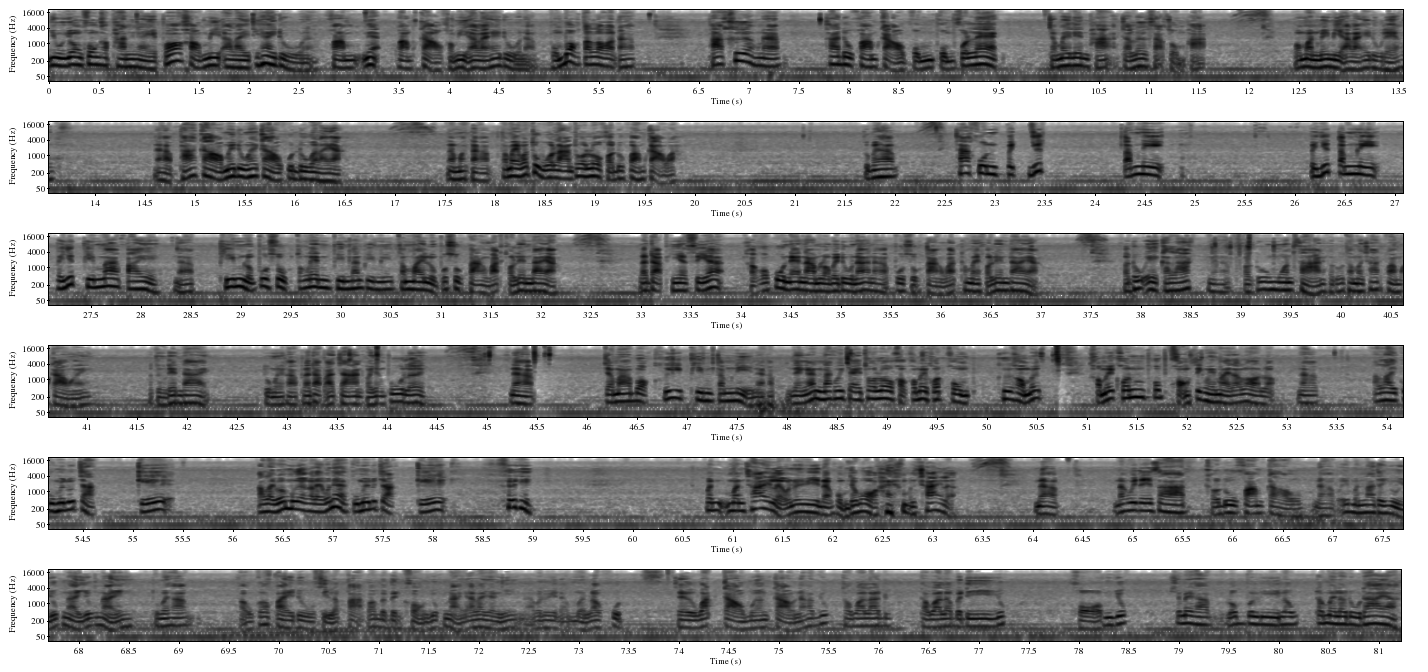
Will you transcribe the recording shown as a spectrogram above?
อยู่ยงคงกระพันไง เพราะเขามีอะไรที่ให้ดูนะความเนี่ยความเก่าเขามีอะไรให้ดูนะผมบอกตลอดนะครับพระเครื่องนะครับ ถ้าดูความเก่าผมผมคนแรก จะไม่เล่นพระจะเลิกสะสมพระ เพราะมันไม่มีอะไรให้ดูแล้วนะครับพระเก่าไม่ดูให้เก่าคุณดูอะไรอะนะครับทำไมวัตถุโบราณทั่วโลกเขาดูความเก่าอะถูกไหมครับ ถ้าคุณไปยึดตำหนิ ไปยึดตำหนิไปยึดพิมพ์มากไปนะครับพิมพ์หลวงปู่สุขต้องเล่นพิมพ์นั้นพิมพ์นี้ทำไมหลวงปู่สุขต่างวัดเขาเล่นได้อะระดับเฮียเสียเขาก็พูดแนะนำลองไปดูนะนะครับปู่สุขต่างวัดทำไมเขาเล่นได้อะเขาดูเอกลักษณ์นะครับเขาดูมวลสารเขาดูธรรมชาติความเก่าไงเขาถึงเล่นได้ถูกไหมครับ ระดับอาจารย์เขายังพูดเลยนะครับ จะมาบอกเฮ้ยพิมพ์ตำหนินะครับอย่างนั้นนักวิจัยทั่วโลกเขาก็ไม่ค้นพบคือเขาไม่เขาไม่ค้นพบของสิ่งใหม่ๆตลอดหรอกนะครับ อะไรกูไม่รู้จักเก๊ อะไรว่าเมืองอะไรวะเนี่ย กูไม่รู้จักเก๊เฮ้ยมันมันใช่เหรอมันไม่มีนะผมจะบอกให้มันใช่เหรอนะครับ นักวิทยาศาสตร์เขาดูความเก่านะครับเอ้ยมันน่าจะอยู่ยุคไหนยุคไหนถูกไหมครับ เขาก็ไปดูศิลปะว่ามันเป็นของยุคไหนอะไรอย่างนี้นะมันมีนะเหมือนเราขุดเจอวัดเก่าเมืองเก่านะครับ ยุคทวารทวารบดียุคขอมยุคใช่ไหมครับลบบุรีเราทำไมเราดูได้อะ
